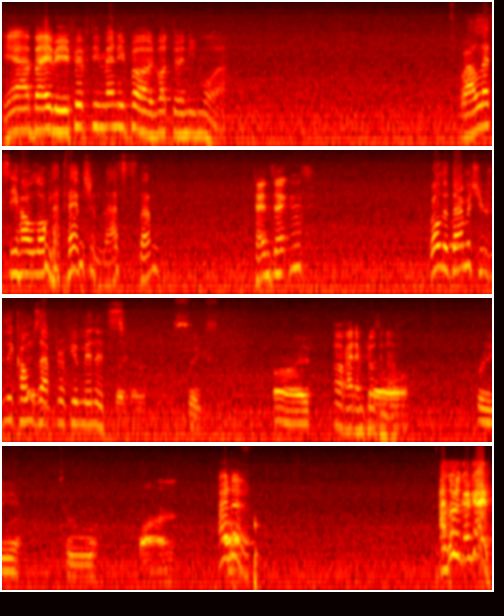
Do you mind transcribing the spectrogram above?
Yeah, baby, 50 manifold, what do I need more? Well, let's see how long that engine lasts then. 10 seconds? Well, the damage usually comes after a few minutes. Seven, six, five, Alright, I'm close enough. four, three, two, one. I know! Also, okay!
